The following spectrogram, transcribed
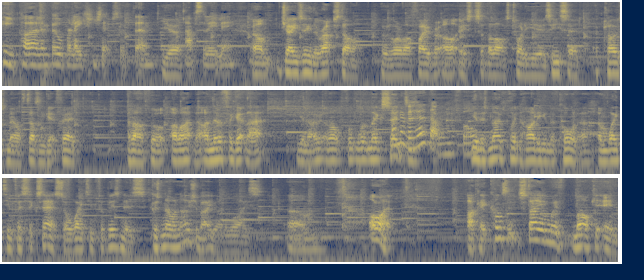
people and build relationships with them. Yeah. Absolutely. Um, Jay Z, the rap star, who's one of my favourite artists of the last 20 years, he said, "A closed mouth doesn't get fed." And I thought, I like that. I'll never forget that. You know, and I thought, well, it makes sense. I've never heard that one before. Yeah, there's no point hiding in the corner and waiting for success or waiting for business because no one knows about you otherwise. Um, all right. Okay, constant staying with marketing.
